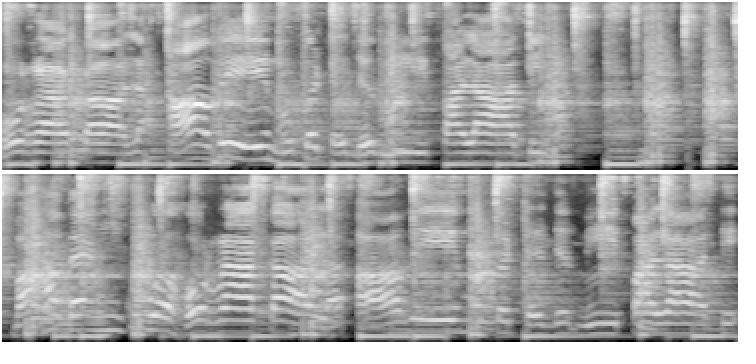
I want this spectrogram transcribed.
හොරා කාලා ආවේ මොකටද මේ පලාතේ මහ බැංකුව හොරා කාලා ආවේ මොකටද මේ පලාතේ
